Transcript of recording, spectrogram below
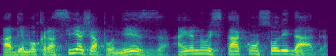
a democracia japonesa ainda não está consolidada.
